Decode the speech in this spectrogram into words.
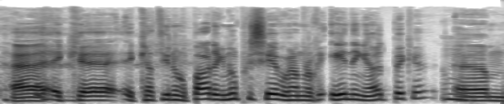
Eh, ik, eh, ik had hier nog een paar dingen opgeschreven. We gaan er nog één ding uitpikken Mm. ehm,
